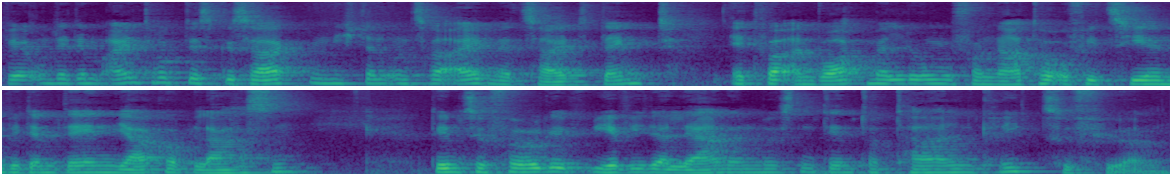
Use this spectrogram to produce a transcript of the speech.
wer unter dem Eindruck des Gesagten nicht an unsere eigene Zeit denkt, etwa an Wortmeldungen von NATO-Offizieren wie dem Dänen Jakob Larsen, demzufolge wir wieder lernen müssen, den totalen Krieg zu führen.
